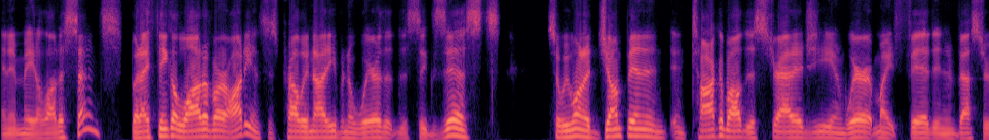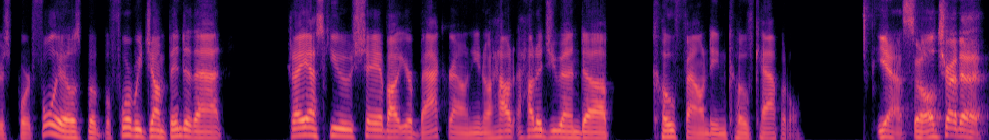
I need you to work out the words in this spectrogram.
and it made a lot of sense. But I think a lot of our audience is probably not even aware that this exists. So we want to jump in and, and talk about this strategy and where it might fit in investors' portfolios. But before we jump into that, could I ask you, Chay, about your background? You know, how how did you end up co-founding Cove Capital? Yeah, so I'll try to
